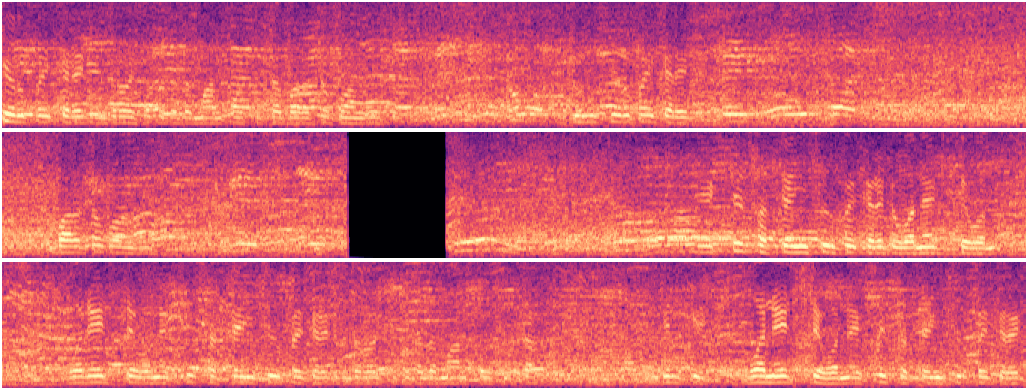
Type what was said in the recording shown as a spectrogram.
तीनशे रुपये कॅरेट मित्र अशा प्रकारचा माल पाहू शकता बारटोक वांगे तीनशे रुपये कॅरेट. बारटोक वांगे एकशे सत्त्याऐंशी रुपये crate one eight seven. One eight seven एकशे सत्याऐंशी रुपये कॅरेट मित्र अशा प्रकारचा माल पाहू शकता. दिलके वन एट सेवन एकशे सत्याऐंशी रुपये कॅरेट.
